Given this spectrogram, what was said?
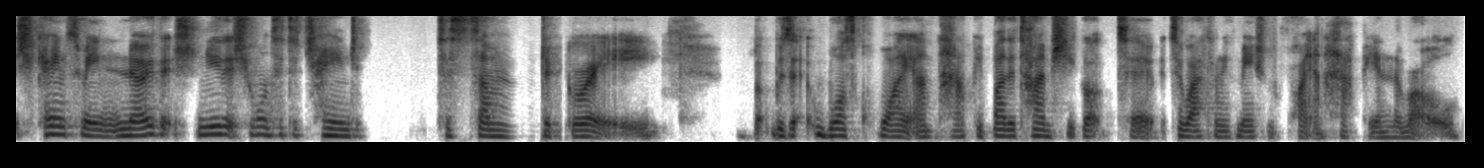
she came to me, know that she knew that she wanted to change to some degree, but was was quite unhappy. By the time she got to, to working with me, she was quite unhappy in the role.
